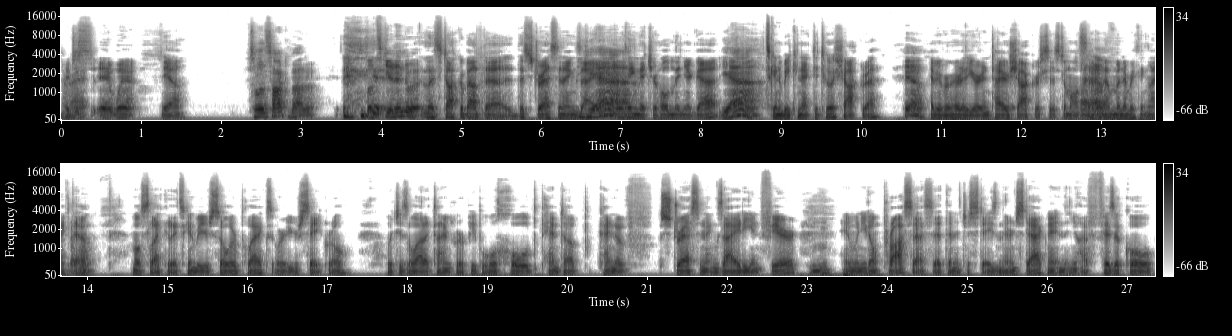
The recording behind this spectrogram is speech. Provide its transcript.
All it just it went Yeah. so let's talk about it let's get into it. Let's talk about the the stress and anxiety and Yeah. everything that you're holding in your gut. Yeah, It's going to be connected to a chakra. yeah. Have you ever heard of your entire chakra system, all seven of them and everything like I that? have. Most likely it's going to be your solar plex or your sacral, which is a lot of times where people will hold pent up kind of stress and anxiety and fear. Mhm. And when you don't process it, then it just stays in there and stagnant. And then you'll have physical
